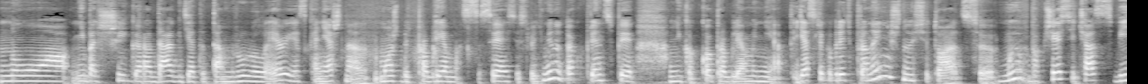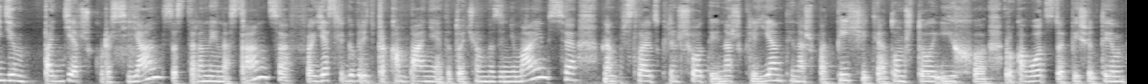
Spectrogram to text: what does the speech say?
Но небольшие города, где-то там rural areas, конечно, может быть проблема с связью с людьми, но так, в принципе, никакой проблемы нет. Если говорить про нынешнюю ситуацию, мы вообще сейчас видим поддержку россиян со стороны иностранцев. Если говорить про компании, это то, чем мы занимаемся. Нам присылают скриншоты и наши клиенты, и наши подписчики о том, что их руководство пишет им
